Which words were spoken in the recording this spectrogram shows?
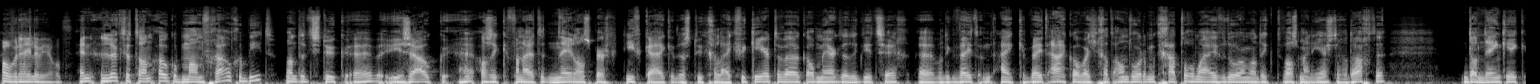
Over de hele wereld. En lukt het dan ook op man-vrouw gebied? Want het is natuurlijk, je zou, als ik vanuit het Nederlands perspectief kijk, dat is natuurlijk gelijk verkeerd. Terwijl ik al merk dat ik dit zeg. Eh, want ik weet, ik weet eigenlijk al wat je gaat antwoorden. Maar ik ga toch maar even door, want het was mijn eerste gedachte. Dan denk ik,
